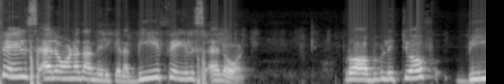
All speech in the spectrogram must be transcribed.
fails alone തന്നിരിക്കണം B fails alone probability of B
